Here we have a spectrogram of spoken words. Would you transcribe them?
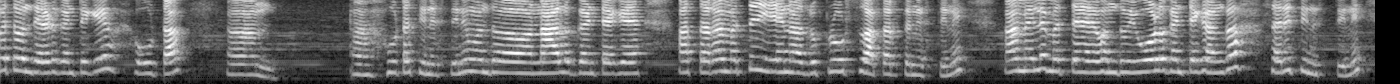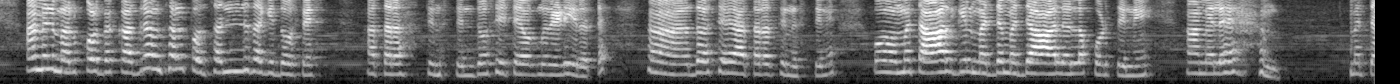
ಮತ್ತು ಒಂದು ಎರಡು ಗಂಟೆಗೆ ಊಟ ಊಟ ತಿನ್ನಿಸ್ತೀನಿ. ಒಂದು ನಾಲ್ಕು ಗಂಟೆಗೆ ಆ ಥರ ಮತ್ತು ಏನಾದರೂ ಫ್ರೂಟ್ಸು ಆ ಥರ ತಿನ್ನಿಸ್ತೀನಿ. ಆಮೇಲೆ ಮತ್ತೆ ಒಂದು ಏಳು ಗಂಟೆಗೆ ಹಂಗೆ ಸರಿ ತಿನ್ನಿಸ್ತೀನಿ. ಆಮೇಲೆ ಮಲ್ಕೊಳ್ಬೇಕಾದ್ರೆ ಒಂದು ಸ್ವಲ್ಪ ಒಂದು ಸಣ್ಣದಾಗಿ ದೋಸೆ ಆ ಥರ ತಿನ್ನಿಸ್ತೀನಿ. ದೋಸೆ ಹಿಟ್ಟು ಯಾವಾಗಲೂ ರೆಡಿ ಇರುತ್ತೆ. ದೋಸೆ ಆ ಥರ ತಿನ್ನಿಸ್ತೀನಿ. ಮತ್ತು ಹಾಲ್ಗಿಲ್ ಮಧ್ಯ ಮಧ್ಯೆ ಹಾಲೆಲ್ಲ ಕೊಡ್ತೀನಿ. ಆಮೇಲೆ ಮತ್ತು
